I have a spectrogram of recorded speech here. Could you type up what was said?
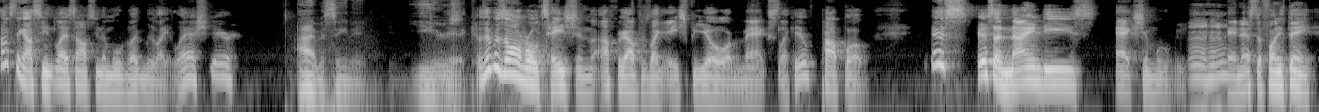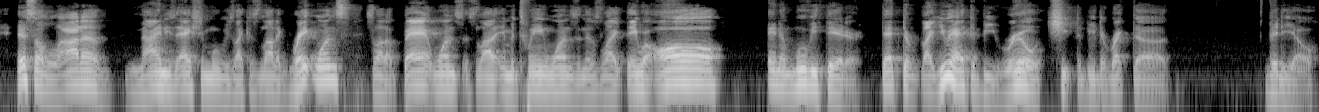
I was thinking I seen last time I seen the movie like like last year. I haven't seen it in years. Yeah, because it was on rotation. I forgot if it was like HBO or Max. Like it'll pop up. It's it's a '90s action movie, Mm-hmm. and that's the funny thing. It's a lot of '90s action movies. Like it's a lot of great ones. It's a lot of bad ones. It's a lot of in between ones, and it's like they were all in a movie theater. That the like you had to be real cheap to be direct uh, video.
